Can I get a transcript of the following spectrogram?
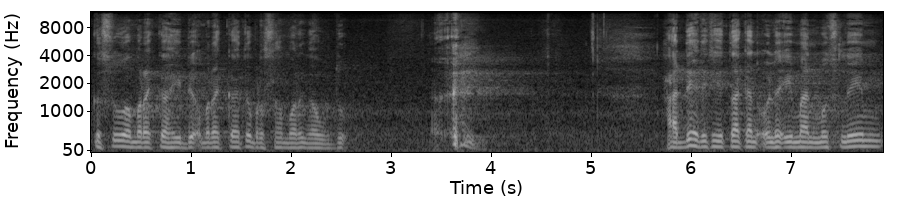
kesua mereka hidup mereka tu bersama dengan wuduk. Hadis diceritakan oleh Imam Muslim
